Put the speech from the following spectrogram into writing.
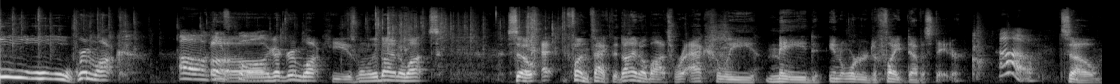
Ooh, Grimlock. Oh, he's Oh, cool. I got Grimlock. He's one of the Dinobots. So, uh, fun fact: the Dinobots were actually made in order to fight Devastator. Oh, So,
